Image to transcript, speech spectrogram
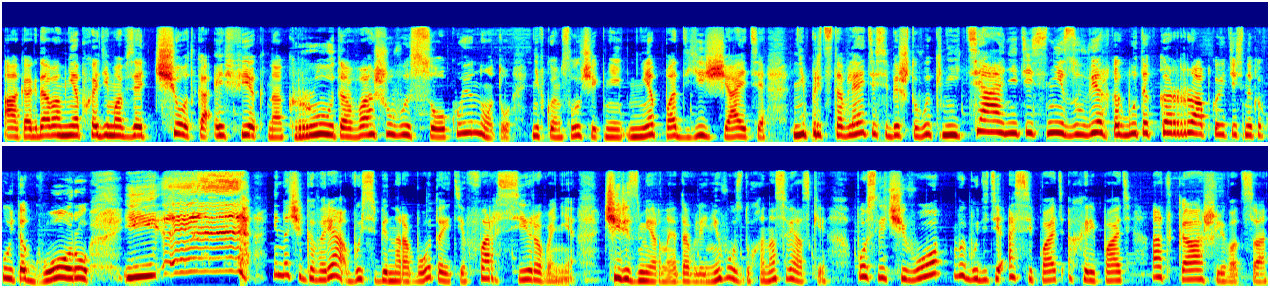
А когда вам необходимо взять четко, эффектно, круто вашу высокую ноту, ни в коем случае к ней не подъезжайте. Не представляйте себе, что вы к ней тянетесь снизу вверх, как будто карабкаетесь на какую-то гору и... Иначе говоря, вы себе наработаете форсирование, чрезмерное давление воздуха на связки, после чего вы будете осипать, охрипать, откашливаться,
